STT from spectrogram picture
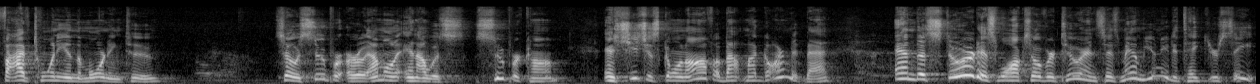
5.20 in the morning too. So it was super early. I'm on and I was super calm. And she's just going off about my garment bag. And the stewardess walks over to her and says, Ma'am, you need to take your seat.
